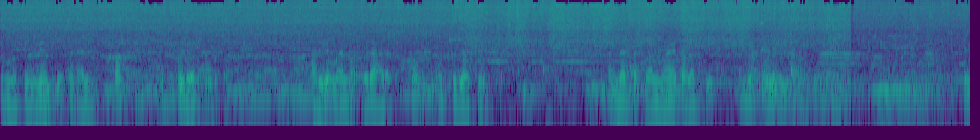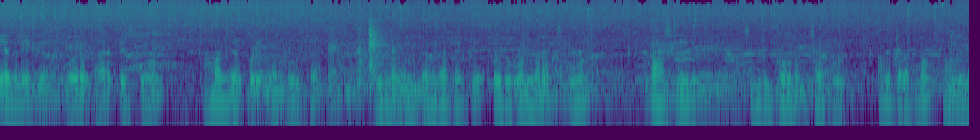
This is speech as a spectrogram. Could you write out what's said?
നമുക്കിതിലേക്ക് ഒരല്പം ഉപ്പ് ചേർത്ത് കൊടുക്കാം. അധികം വേണ്ട ഒരു അര സ്പൂൺ ഉപ്പ് ചേർത്ത് കൊടുക്കാം. എന്നിട്ട് നന്നായിട്ട് ഇളക്കി ഇനി അതിലേക്ക് ഒരു അര ടീസ്പൂൺ മഞ്ഞൾപ്പൊടി ചേർത്ത് കൊടുക്കുക. പിന്നെ നമുക്ക് അതിനകത്തേക്ക് ഒരു ഒന്നര സ്പൂൺ കാശ്മീരി ചില്ലി പൗഡർ ചേർത്ത് കൊടുക്കും. അത് തിളക്കുമ്പം നല്ല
